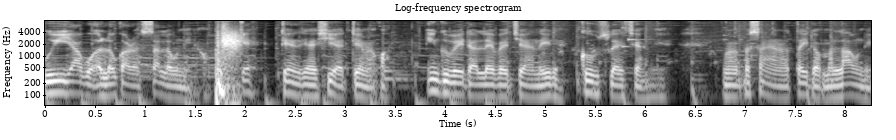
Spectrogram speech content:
ဦးရဖို့အလုပ်ကတော့ဆက်လုပ်နေအောင်ကဲတင်စရာရှိရတင်မှာကွာ incubator level ကျန်သေးတယ် course လည်းကျန်သေးတယ်ငါပတ်ဆိုင်ရတော့တိတ်တော့မလောက်နေ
